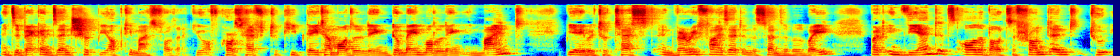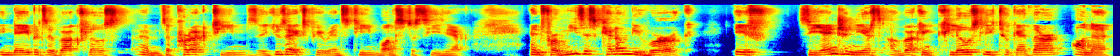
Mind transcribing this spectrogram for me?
and the backend then should be optimized for that. You, of course, have to keep data modeling, domain modeling in mind, be able to test and verify that in a sensible way. But in the end, it's all about the front end to enable the workflows um, the product team, the user experience team wants to see there. And for me, this can only work if the engineers are working closely together on a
